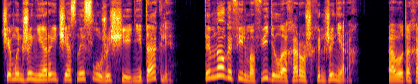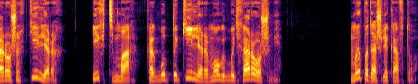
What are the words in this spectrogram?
чем инженеры и честные служащие, не так ли? Ты много фильмов видела о хороших инженерах? А вот о хороших киллерах их тьма, как будто киллеры могут быть хорошими. Мы подошли к авто.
